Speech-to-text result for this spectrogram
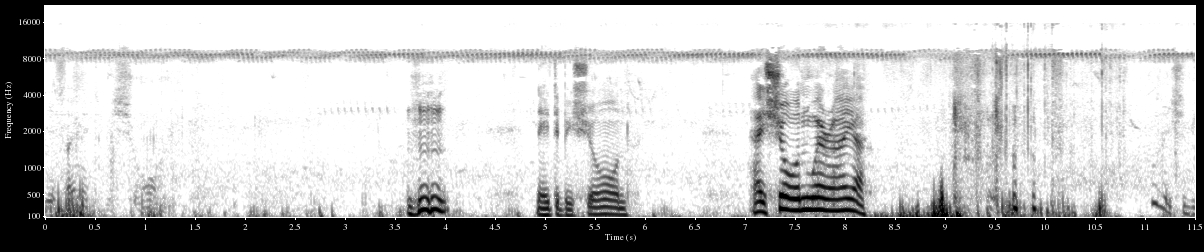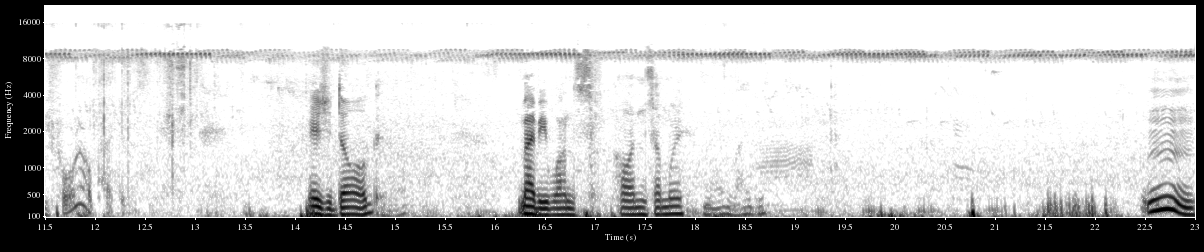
yes, they need to be shorn. Need to be Sean. Hey, Sean, where are you? Well, there should be four alpacas. There's your dog. Maybe one's hiding somewhere. No, maybe. Mmm.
